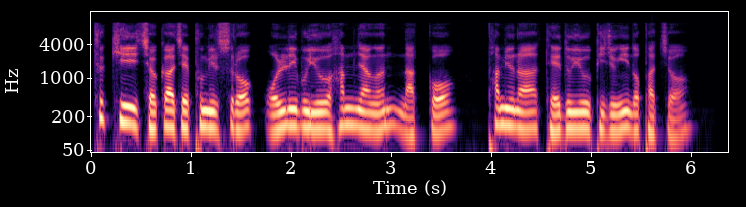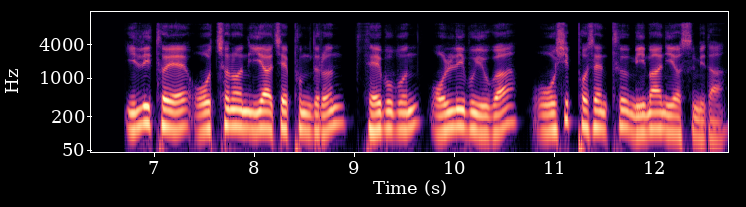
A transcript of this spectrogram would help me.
특히 저가 제품일수록 올리브유 함량은 낮고 파뮤나 대두유 비중이 높았죠. 1리터에 5천원 이하 제품들은 대부분 올리브유가 50% 미만이었습니다.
